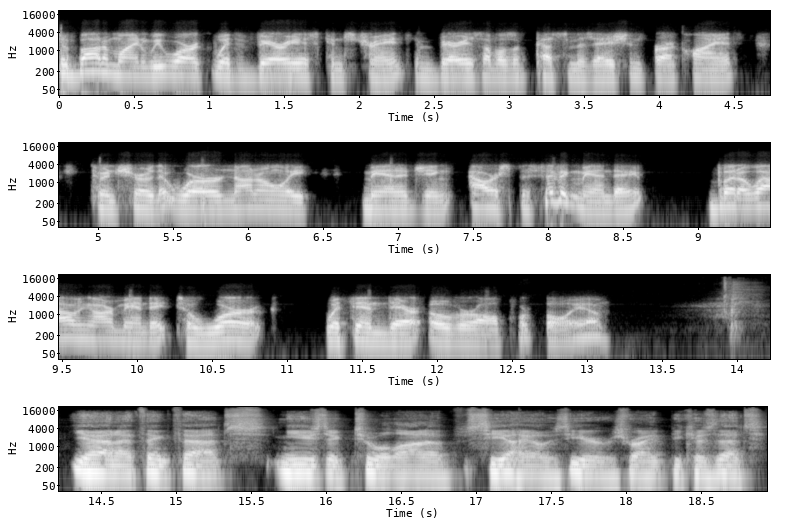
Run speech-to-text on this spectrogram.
So, bottom line, we work with various constraints and various levels of customization for our clients to ensure that we're not only managing our specific mandate, but allowing our mandate to work within their overall portfolio. Yeah, and I think that's music to a lot of CIOs' ears, right? Because that's,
